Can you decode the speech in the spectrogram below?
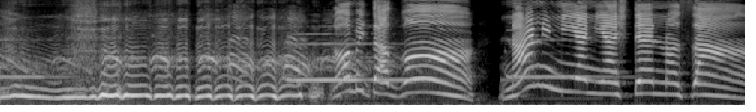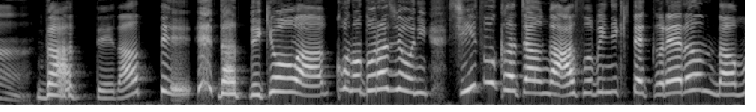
のび太くん何ニヤニヤしてんのさ？だってだってだって今日はこのドラジオにしずかちゃんが遊びに来てくれるんだもん。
